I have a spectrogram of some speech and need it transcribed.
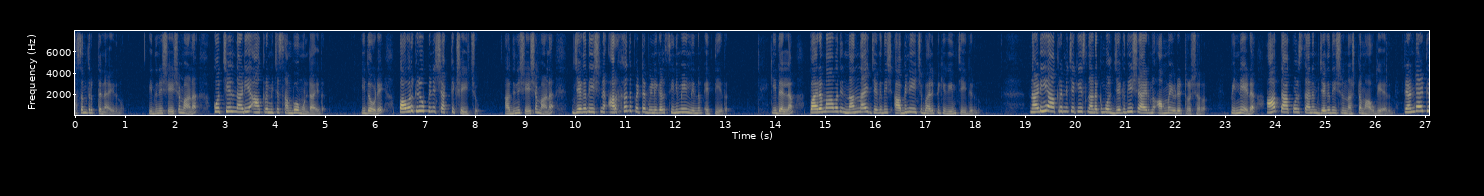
അസംതൃപ്തനായിരുന്നു. ഇതിനുശേഷമാണ് കൊച്ചിയിൽ നടിയെ ആക്രമിച്ച സംഭവമുണ്ടായത് ഇതോടെ പവർ ഗ്രൂപ്പിന് ശക്തി ക്ഷയിച്ചു. അതിനുശേഷമാണ് ജഗദീഷിന് അർഹതപ്പെട്ട വിളികൾ സിനിമയിൽ നിന്നും എത്തിയത്. ഇതെല്ലാം പരമാവധി നന്നായി ജഗദീഷ് അഭിനയിച്ച് ഫലിപ്പിക്കുകയും ചെയ്തിരുന്നു. നടിയെ ആക്രമിച്ച കേസ് നടക്കുമ്പോൾ ജഗദീഷ് ആയിരുന്നു അമ്മയുടെ ട്രഷറർ. പിന്നീട് ആ താക്കോൽ സ്ഥാനം ജഗദീഷിന് നഷ്ടമാവുകയായിരുന്നു. രണ്ടായിരത്തി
